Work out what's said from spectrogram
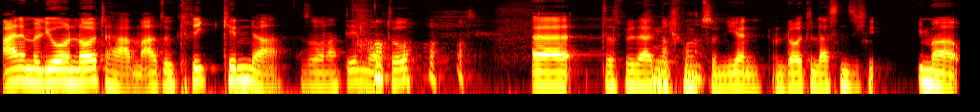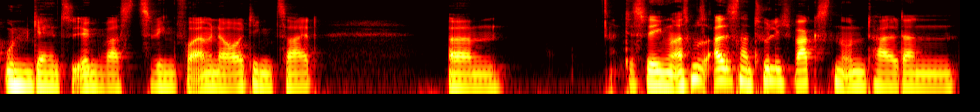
eine Million Leute haben, also kriegt Kinder, so nach dem Motto. Äh, das will halt nicht funktionieren. Und Leute lassen sich immer ungern zu irgendwas zwingen, vor allem in der heutigen Zeit. Ähm, deswegen, es muss alles natürlich wachsen und halt dann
